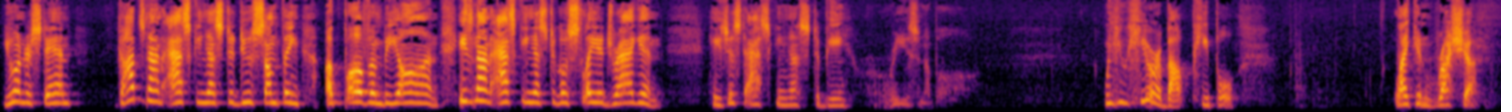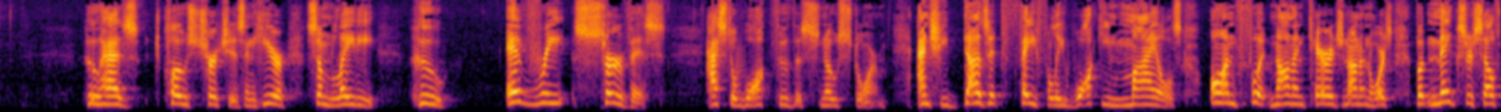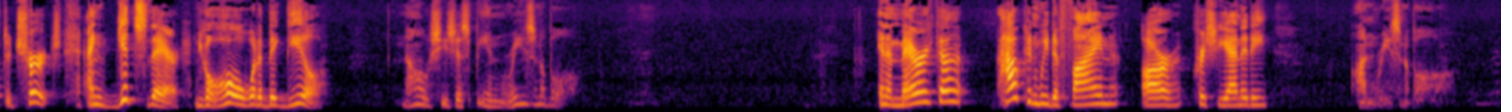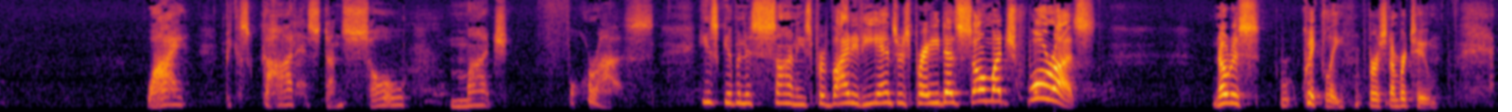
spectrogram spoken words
You understand? God's not asking us to do something above and beyond. He's not asking us to go slay a dragon. He's just asking us to be reasonable. When you hear about people like in Russia who has closed churches and hear some lady who every service has to walk through the snowstorm. And she does it faithfully, walking miles on foot, not on carriage, not on horse, but makes herself to church and gets there. And you go, oh, what a big deal. No, she's just being reasonable. In America, how can we define our Christianity? Unreasonable. Why? Because God has done so much for us. He's given His Son. He's provided. He answers prayer. He does so much for us. Notice quickly, verse number two.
